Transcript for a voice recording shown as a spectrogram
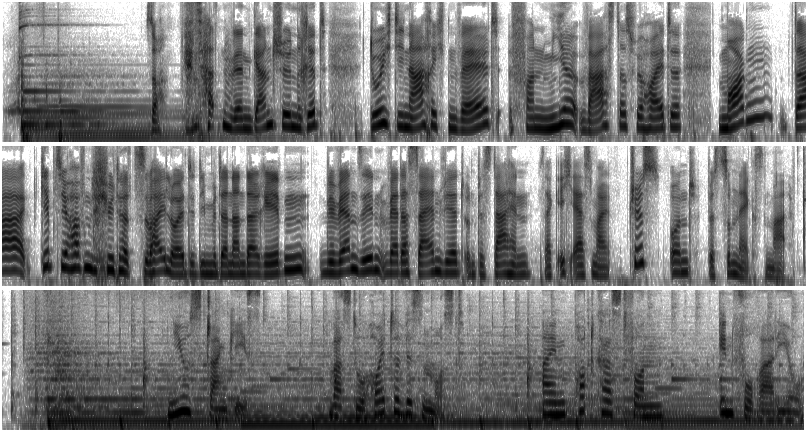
So, jetzt hatten wir einen ganz schönen Ritt durch die Nachrichtenwelt. Von mir war es das für heute. Morgen, da gibt es hier hoffentlich wieder zwei Leute, die miteinander reden. Wir werden sehen, wer das sein wird. Und bis dahin sage ich erstmal Tschüss und bis zum nächsten Mal. News Junkies. Was du heute wissen musst. Ein Podcast von Inforadio.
